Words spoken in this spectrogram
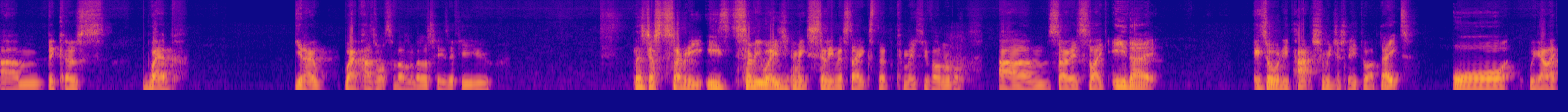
um, because web you know, web has lots of vulnerabilities. If you there's just so many easy, so many ways you can make silly mistakes that can make you vulnerable. Um, so it's like either it's already patched and we just need to update, or we go like,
